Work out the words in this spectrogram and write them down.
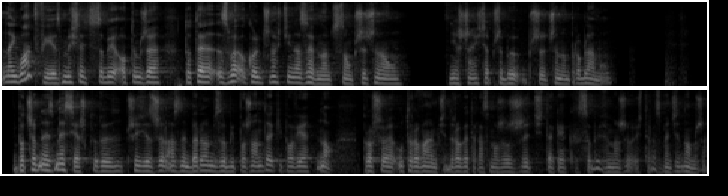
najłatwiej jest myśleć sobie o tym, że to te złe okoliczności na zewnątrz są przyczyną nieszczęścia, przyczyną problemu. I potrzebny jest Mesjasz, który przyjdzie z żelaznym berłem, zrobi porządek i powie: No, proszę, utorowałem ci drogę, teraz możesz żyć tak, jak sobie wymarzyłeś, teraz będzie dobrze.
